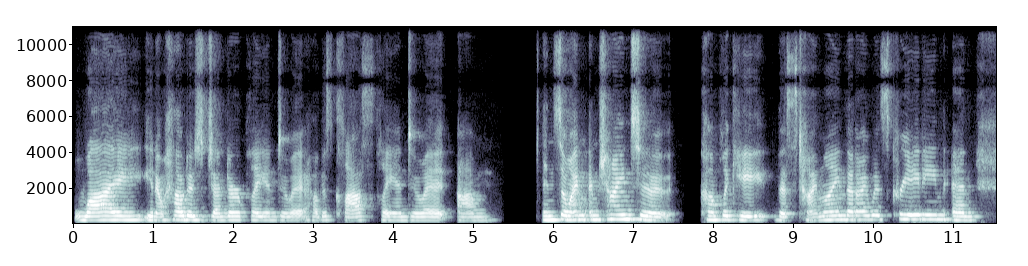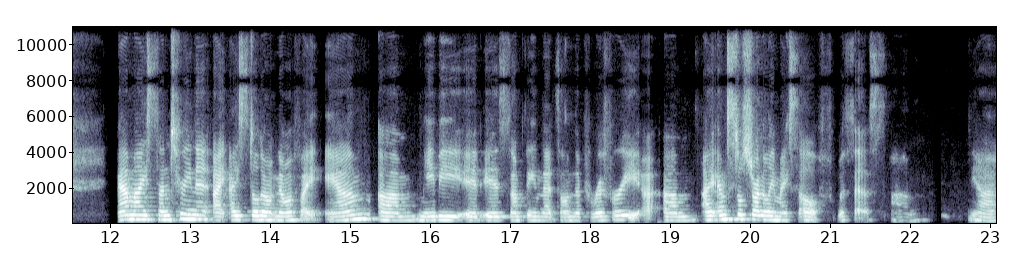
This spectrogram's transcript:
why, you know, how does gender play into it? How does class play into it? Um, and so I'm, I'm trying to complicate this timeline that I was creating and am I centering it? I, I still don't know if I am. Um, maybe it is something that's on the periphery. Uh, um, I, am still struggling myself with this. Um, yeah,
